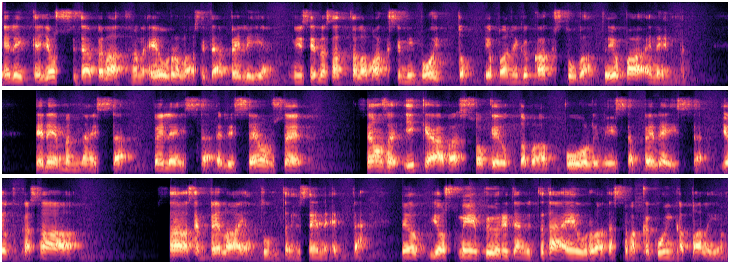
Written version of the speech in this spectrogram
Eli jos sitä pelathan eurolla sitä peliä, niin sillä saattaa olla maksimivoitto jopa niin 2000, jopa enemmän. Enemmän näissä peleissä. Eli se on se, se on se ikävä, sokeuttava puoli niissä peleissä, jotka saa, saa sen pelaajan tunteen sen, että jos me pyöritään nyt tätä euroa tässä vaikka kuinka paljon,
